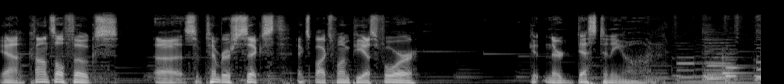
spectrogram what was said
yeah, console folks, uh, September 6th, Xbox One, PS4, getting their Destiny on.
